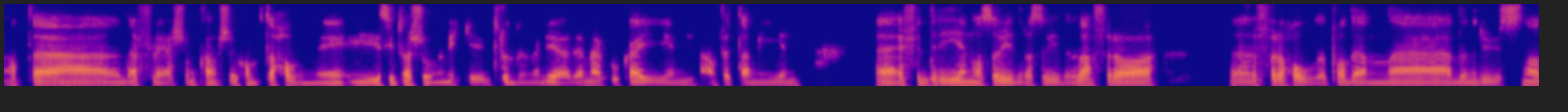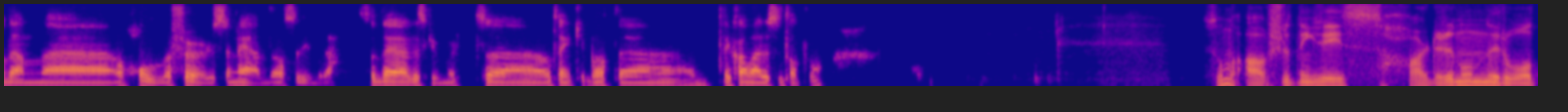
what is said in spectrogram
At uh, det er flere som kanskje kommer til å havne i, situasjoner de ikke trodde de ville gjøre, med kokain, amfetamin, efedrin osv. For å for å holde på den, den rusen og den, å holde følelser nede osv. Så, videre. så det er litt skummelt å tenke på at det, det kan være resultatet. Sånn avslutningsvis, har dere noen råd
